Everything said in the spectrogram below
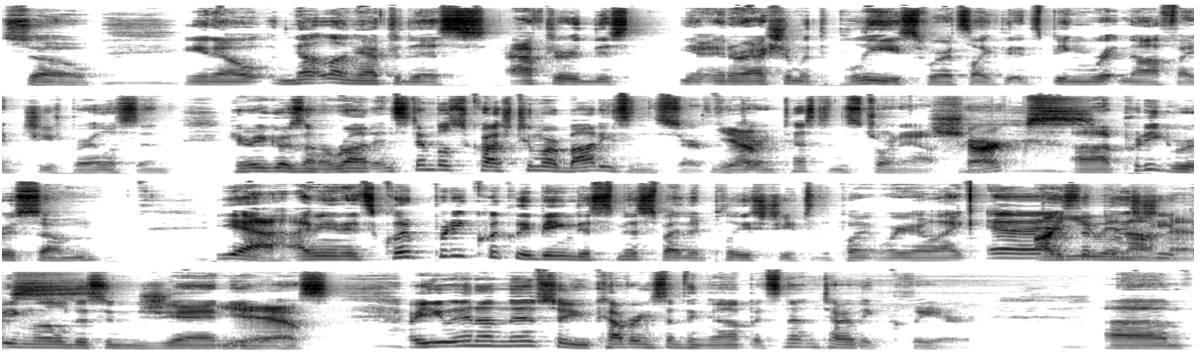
So, you know, not long after this, after this you know, interaction with the police, where it's like it's being written off by Chief Burleson, Harry goes on a run and stumbles across two more bodies in the surf yep. their intestines torn out. Sharks. Uh, pretty gruesome. Yeah, I mean, it's quite, pretty quickly being dismissed by the police chief to the point where you're like, eh, "Are you the police chief this? being a little disingenuous? Yeah. Are you in on this? Are you covering something up? It's not entirely clear." Um,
